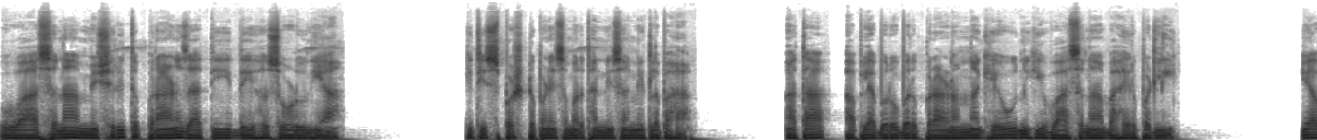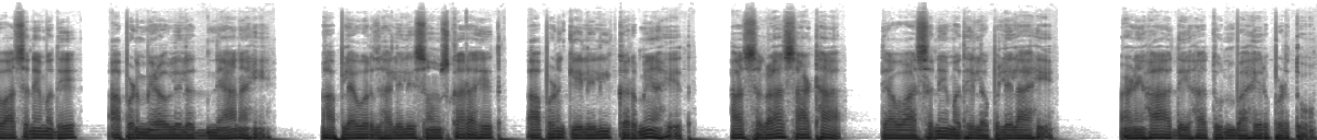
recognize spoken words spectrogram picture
वासना मिश्रित प्राणजाती देह सोडून या. किती स्पष्टपणे समर्थांनी सांगितलं पहा. आता आपल्याबरोबर प्राणांना घेऊन ही वासना बाहेर पडली. या वासनेमध्ये आपण मिळवलेलं ज्ञान आहे. आपल्यावर झालेले संस्कार आहेत. आपण केलेली कर्मे आहेत हा सगळा साठा त्या वासनेमध्ये लपलेला आहे आणि हा देहातून बाहेर पडतो.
